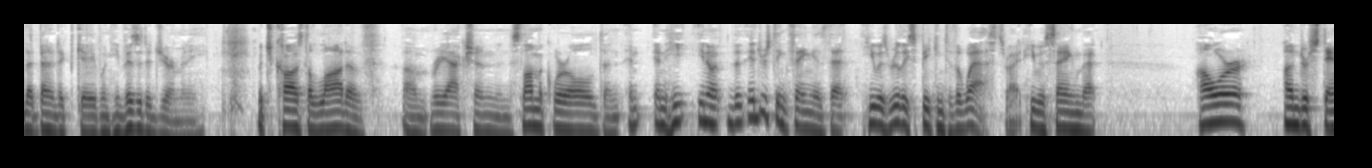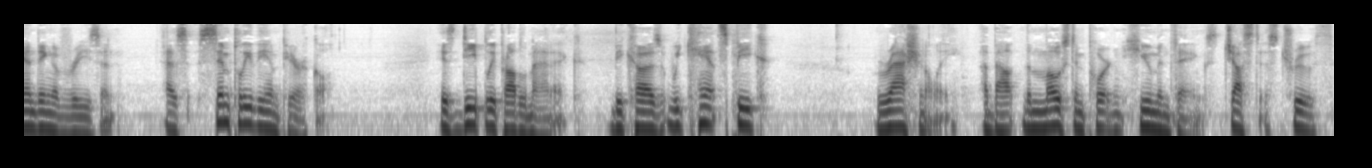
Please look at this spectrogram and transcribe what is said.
that Benedict gave when he visited Germany, which caused a lot of um, reaction in the Islamic world. And, and, and he, you know, the interesting thing is that he was really speaking to the West, right? He was saying that our understanding of reason as simply the empirical is deeply problematic because we can't speak rationally about the most important human things justice, truth,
